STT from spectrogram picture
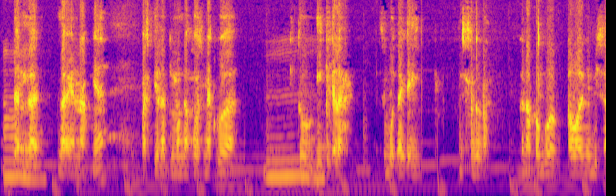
Oh, dan nggak nggak enaknya pas dia lagi megang sosmed gua hmm. itu IG lah sebut aja IG, Instagram kenapa gua awalnya bisa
